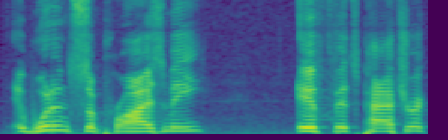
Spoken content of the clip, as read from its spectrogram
it wouldn't surprise me if Fitzpatrick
